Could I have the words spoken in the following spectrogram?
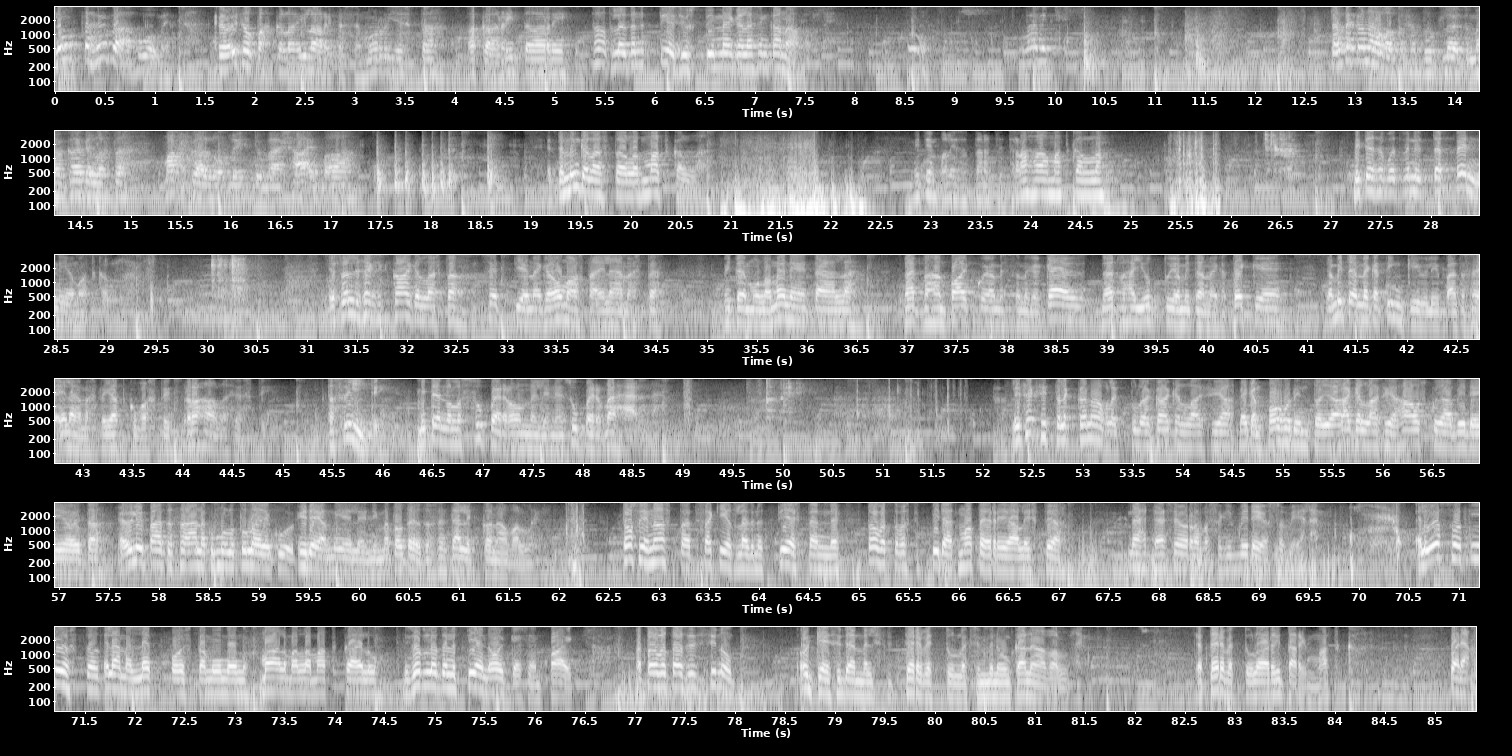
No mutta hyvää huomenta. Se on Isopahkala Ilari tässä morjesta, Aka Ritaari. Sä oot löytänyt ties justiin meikäläisen kanavalle. Mä nyt. Tältä kanavalta sä tulet löytämään kaikenlaista matkailuun liittyvää shaibaa. Että minkälaista olla matkalla? Miten paljon sä tarvitset rahaa matkalla? Miten sä voit venyttää penniä matkalla? Ja sen lisäksi kaikenlaista settiä meikä omasta elämästä. Miten mulla menee täällä. Näet vähän paikkoja, missä meikä käy. Näet vähän juttuja, mitä meikä tekee. Ja miten meikä tinkii ylipäätänsä elämästä jatkuvasti rahallisesti. Mutta silti, miten olla super onnellinen Lisäksi tälle kanavalle tulee kaikenlaisia meikän pohdintoja, kaikenlaisia hauskoja videoita. Ja ylipäätänsä aina kun mulla tulee joku idea mieleen, niin mä toteutan sen tälle kanavalle. Tosi nasta, että säkin oot löytänyt ties tänne. Toivottavasti pidät materiaalista ja nähdään seuraavassakin videossa vielä. Eli jos sua kiinnostaa elämän leppoistaminen, maailmalla matkailu, niin sä oot löytänyt tien oikeaan paikkaan. Mä toivotan siis sinut oikein sydämellisesti tervetulleeksi minun kanavalle. Ja tervetuloa Ritarin matkaan. Pada.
